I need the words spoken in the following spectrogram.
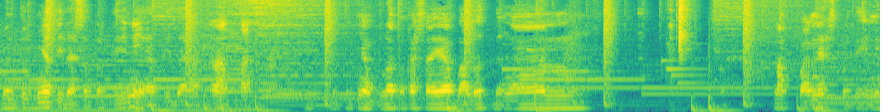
bentuknya tidak seperti ini ya tidak rata. Tutupnya bulat maka saya balut dengan lakban ya seperti ini.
